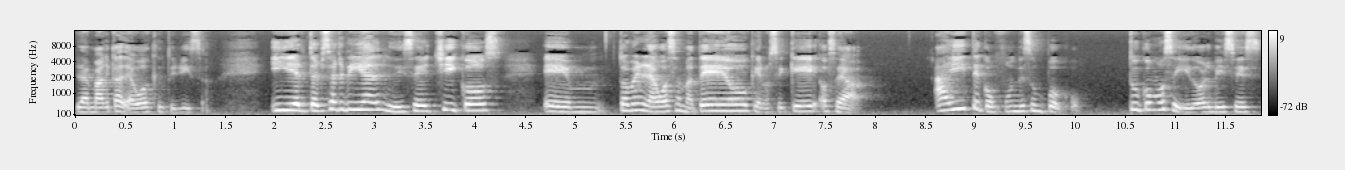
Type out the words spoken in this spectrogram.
la marca de agua que utiliza? Y el tercer día le dice, chicos, em, tomen el agua San Mateo, que no sé qué, o sea, ahí te confundes un poco. Tú como seguidor dices,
